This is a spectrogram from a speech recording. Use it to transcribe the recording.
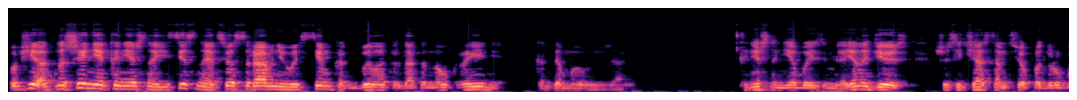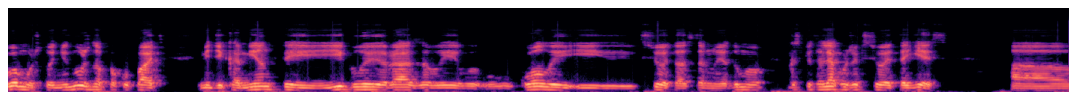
Вообще отношения, конечно, естественно, я все сравниваю с тем, как было когда-то на Украине, когда мы уезжали. Конечно, небо и земля. Я надеюсь, что сейчас там все по-другому, что не нужно покупать медикаменты, иглы разовые, уколы и все это остальное. Я думаю, госпиталях уже все это есть. А,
